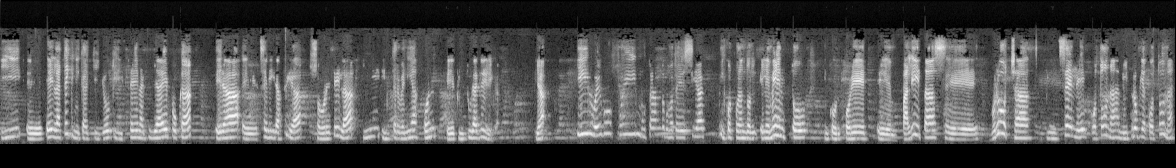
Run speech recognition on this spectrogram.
y eh, la técnica que yo utilicé en aquella época era eh, serigrafía sobre tela y intervenía con pintura acrílica. ¿ya? Y luego fui mutando, como te decía, incorporando elementos, incorporé eh, paletas, eh, brochas, pinceles, cotona, mi propia cotona,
